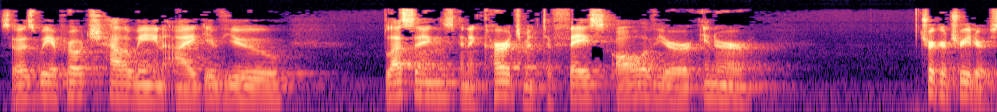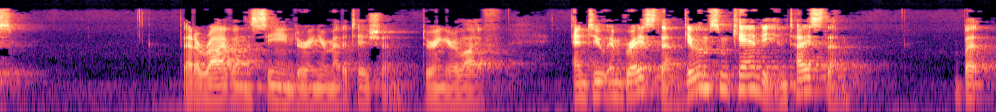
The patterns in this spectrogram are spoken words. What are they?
So, as we approach Halloween, I give you blessings and encouragement to face all of your inner trick or treaters that arrive on the scene during your meditation, during your life, and to embrace them. Give them some candy, entice them, but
